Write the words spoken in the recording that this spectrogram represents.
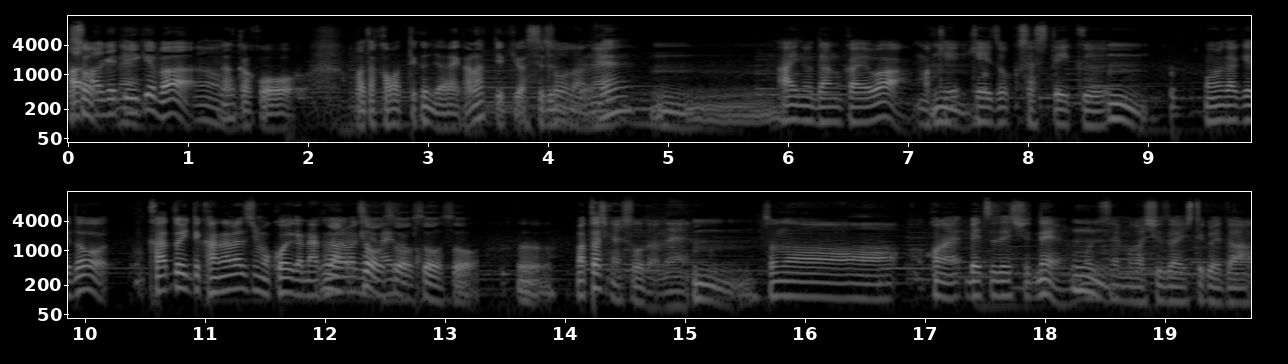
上げていけば、うん。なんかこうまた変わっていくんじゃないかなっていう気はするんだよね。そうだね。うん。愛の段階は、まあ継続させていくうん。ものだけどかといって必ずしも恋がなくなるわけじゃないぞと。そうそうそうそう。まあ確かにそうだね、うん、うんそのこの別でねうん。森専務が取材してくれた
